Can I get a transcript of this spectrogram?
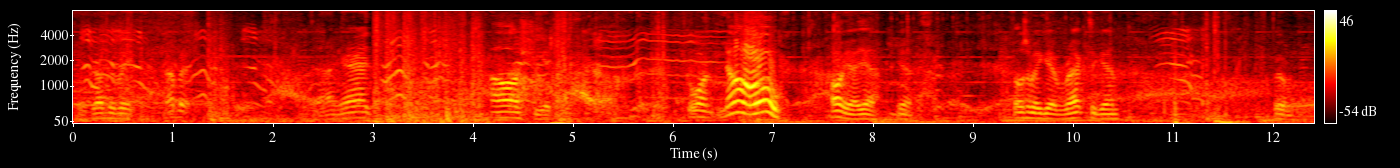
Okay, grab the rake. Grab it. Dang it. Oh shit. Go on. No! Oh yeah, yeah, yeah. Thought I was about to get wrecked again. Boom.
